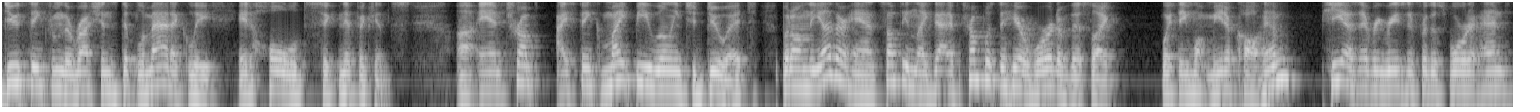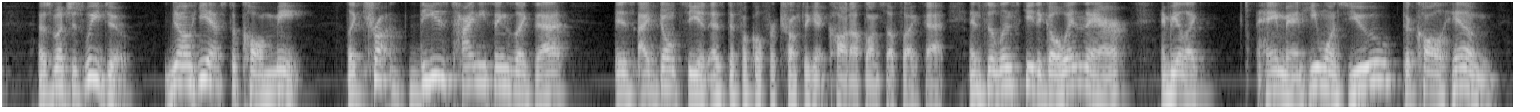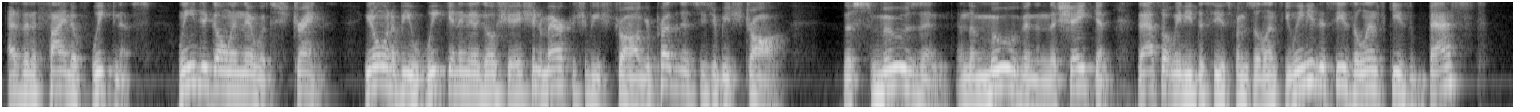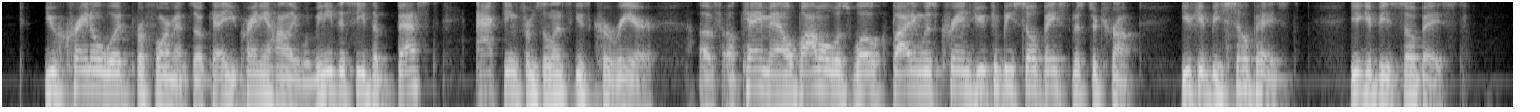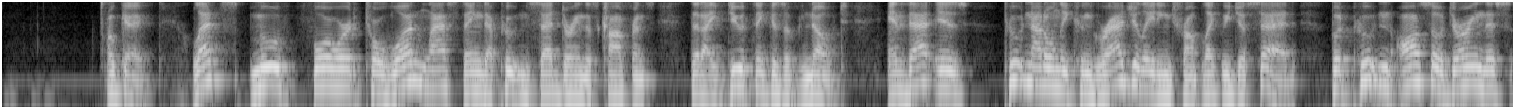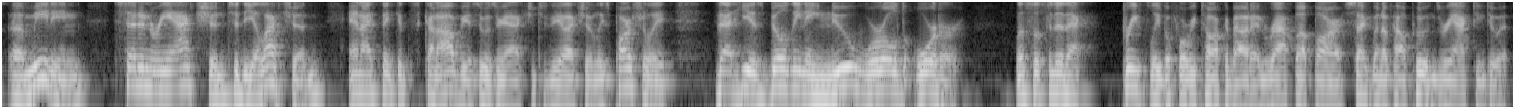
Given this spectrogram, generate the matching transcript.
do think from the Russians diplomatically, it holds significance. Uh, and Trump, I think, might be willing to do it. But on the other hand, something like that, if Trump was to hear word of this, like, wait, they want me to call him? He has every reason for this war to end as much as we do. No, he has to call me. Like, Trump, these tiny things like that is, I don't see it as difficult for Trump to get caught up on stuff like that. And Zelensky to go in there and be like, hey man, he wants you to call him as a sign of weakness. We need to go in there with strength. You don't want to be weak in any negotiation. America should be strong. Your presidency should be strong. The smoothing and the moving and the shaking. That's what we need to see from Zelensky. We need to see Zelensky's best Ukrainowood performance, okay? Ukrainian Hollywood. We need to see the best acting from Zelensky's career. Of okay, man, Obama was woke, Biden was cringe. You can be so based, Mr. Trump. You can be so based. You can be so based. Okay, let's move forward to one last thing that Putin said during this conference that I do think is of note. And that is Putin not only congratulating Trump, like we just said, but Putin also during this uh, meeting said in reaction to the election, and I think it's kind of obvious it was a reaction to the election, at least partially, that he is building a new world order. Let's listen to that briefly before we talk about it and wrap up our segment of how Putin's reacting to it.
